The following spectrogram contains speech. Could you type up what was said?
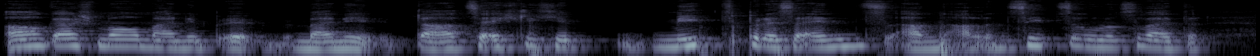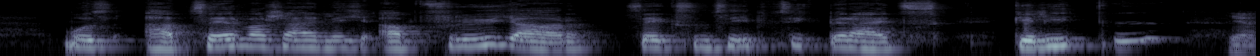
Engagement, meine, äh, meine tatsächliche Mitpräsenz an allen Sitzungen und so weiter, muss, hat sehr wahrscheinlich ab Frühjahr 76 bereits gelitten. ja,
